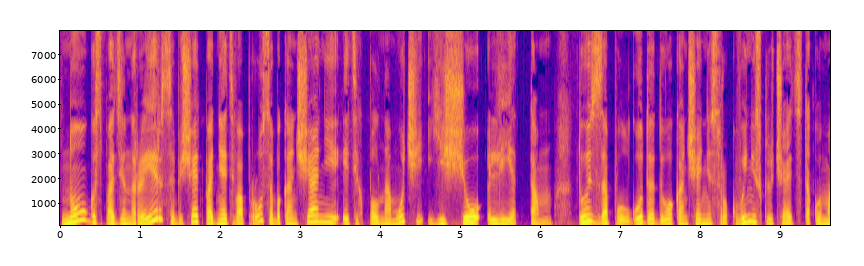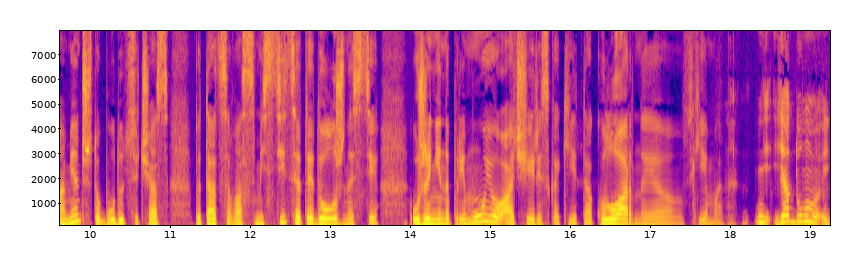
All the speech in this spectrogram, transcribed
Но господин Рейерс обещает поднять вопрос об окончании этих полномочий еще летом. То есть за полгода до окончания срока. Вы не исключаете такой момент, что будут сейчас пытаться вас сместить с этой должности уже не напрямую, а через какие-то кулуарные схемы? Я думаю,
